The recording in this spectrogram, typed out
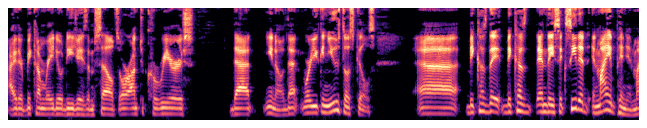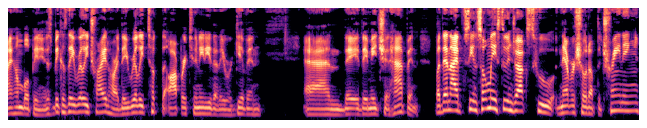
either become radio DJs themselves or onto careers that, you know, that where you can use those skills. Uh, because they, because, and they succeeded, in my opinion, my humble opinion, is because they really tried hard. They really took the opportunity that they were given and they, they made shit happen. But then I've seen so many student jocks who never showed up to training,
